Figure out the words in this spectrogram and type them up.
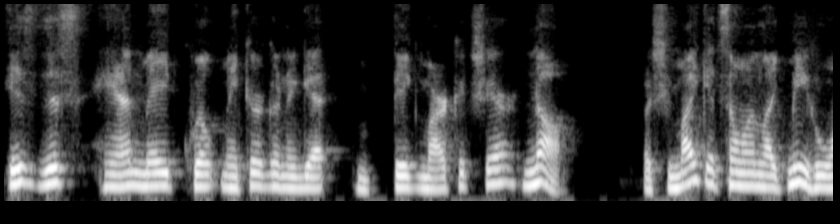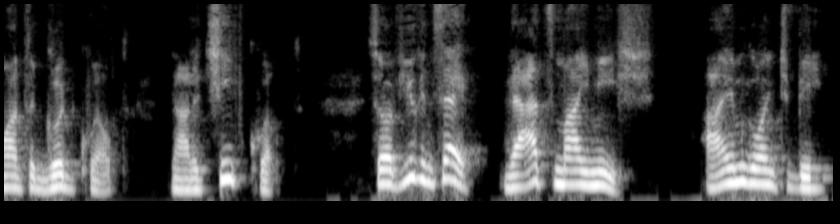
Is this handmade quilt maker going to get big market share? No. But she might get someone like me who wants a good quilt, not a cheap quilt. So if you can say, that's my niche, I am going to be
